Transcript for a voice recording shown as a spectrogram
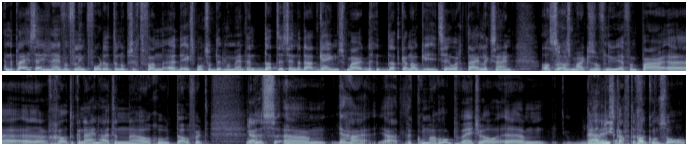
En de PlayStation heeft een flink voordeel ten opzichte van uh, de Xbox op dit moment. En dat is inderdaad games, maar dat kan ook iets heel erg tijdelijk zijn. Als, mhm. als Microsoft nu even een paar uh, uh, grote konijnen uit een hoge hoed tovert. Ja. Dus um, ja, ja, kom maar op, weet je wel. Um, de ja, meest krachtige console.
